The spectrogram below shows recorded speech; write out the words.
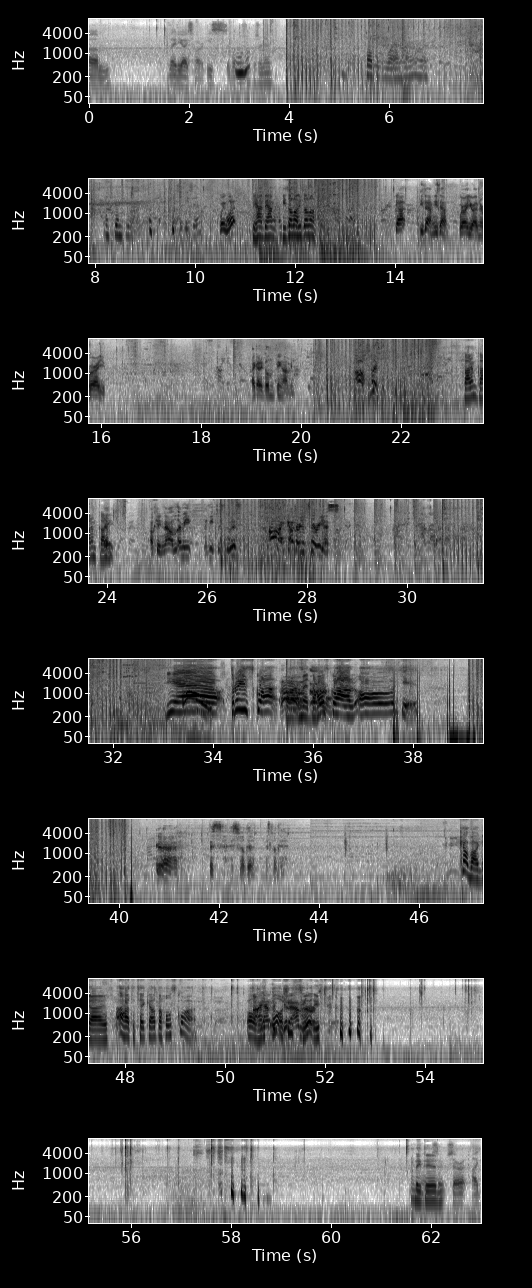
um, Lady Iceheart. He's what Mhm. the fuck was her name? Starts with a Y, right? It's been too long. What's it, Isa? Wait, what? Behind, behind. He's alone. he's alone. low. Scott, he's down, he's down. Where are you, Abner? Where are you? I got a golden thing on me. Oh, flip! Got him, got him, got him. Okay, now let me let me just do this. Oh my God, are you serious? Yeah! Oh. Three squad! Oh, I meant the whole oh. squad. Oh, yeah. Yeah. This this feel good. This feel good. Come on, guys. I have to take out the whole squad. Oh, I have to oh get she's sweaty. they did. So, Sarah, I don't.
